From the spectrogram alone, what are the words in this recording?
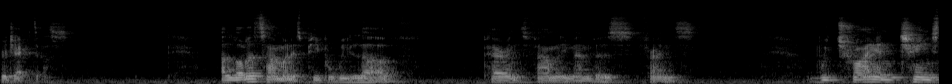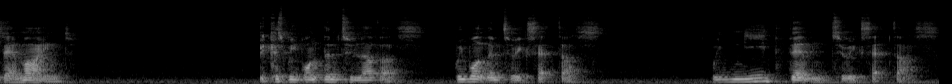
reject us. A lot of the time when it's people we love, parents, family members, friends, we try and change their mind because we want them to love us. We want them to accept us. We need them to accept us.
